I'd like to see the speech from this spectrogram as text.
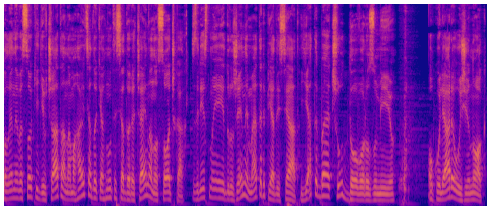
Коли невисокі дівчата намагаються дотягнутися до речей на носочках. Зріст моєї дружини метр п'ятдесят. Я тебе чудово розумію. Окуляри у жінок.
